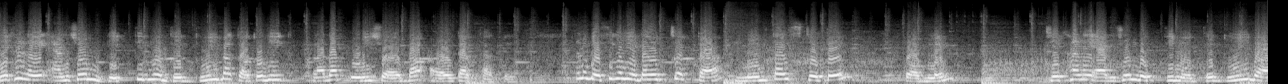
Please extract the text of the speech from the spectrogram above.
যেখানে একজন ব্যক্তির মধ্যে দুই বা ততোধিক আলাদা পরিচয় বা অল্টার থাকে। মানে বেসিক্যালি এটা হচ্ছে একটা মেন্টাল স্টেটের প্রবলেম যেখানে একজন ব্যক্তির মধ্যে দুই বা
